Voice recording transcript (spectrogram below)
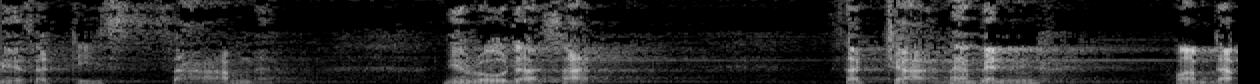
ริยสัจที่สามนะนิโรธาสัจสัจจะนั่นเป็นความดับ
